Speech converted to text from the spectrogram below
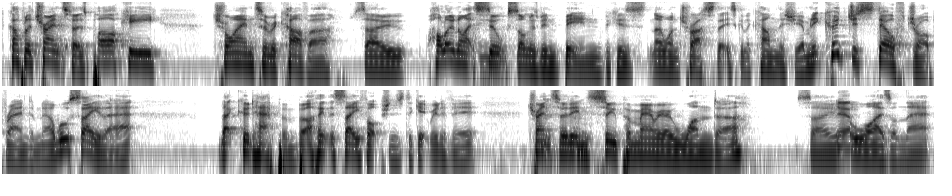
A couple of transfers. Parky trying to recover. So Hollow Knight hmm. Silksong has been binned because no one trusts that it's going to come this year. I mean, it could just stealth drop randomly. I will say that. That could happen, but I think the safe option is to get rid of it. Transferred in Super Mario Wonder. So Yeah. all eyes on that.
